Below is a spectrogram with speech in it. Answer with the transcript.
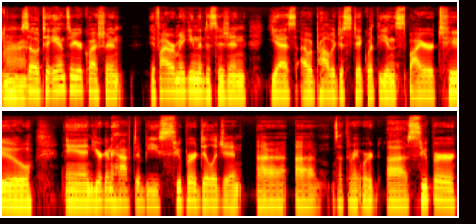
All right. So to answer your question, if I were making the decision, yes, I would probably just stick with the Inspire 2 and you're going to have to be super diligent uh, uh, is that the right word? Uh, super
